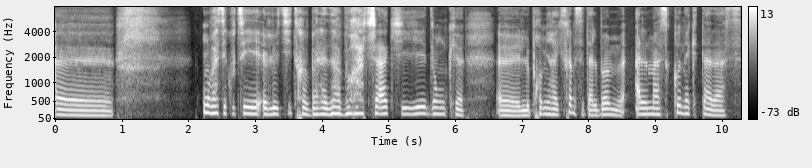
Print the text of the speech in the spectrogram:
Euh, on va s'écouter le titre Balada Borracha qui est donc euh, le premier extrait de cet album Almas Conectadas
